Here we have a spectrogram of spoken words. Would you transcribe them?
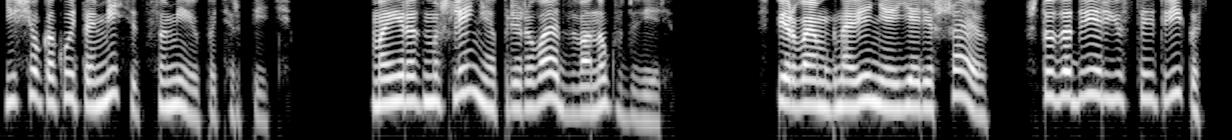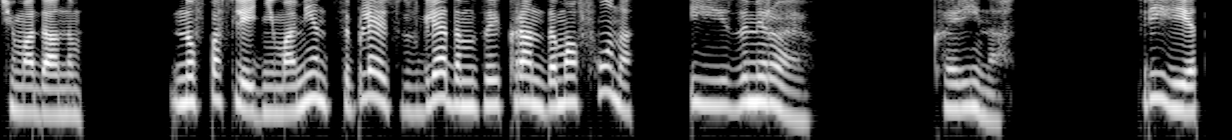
еще какой-то месяц сумею потерпеть. Мои размышления прерывает звонок в дверь. В первое мгновение я решаю, что за дверью стоит Вика с чемоданом, но в последний момент цепляюсь взглядом за экран домофона и замираю. Карина. «Привет»,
